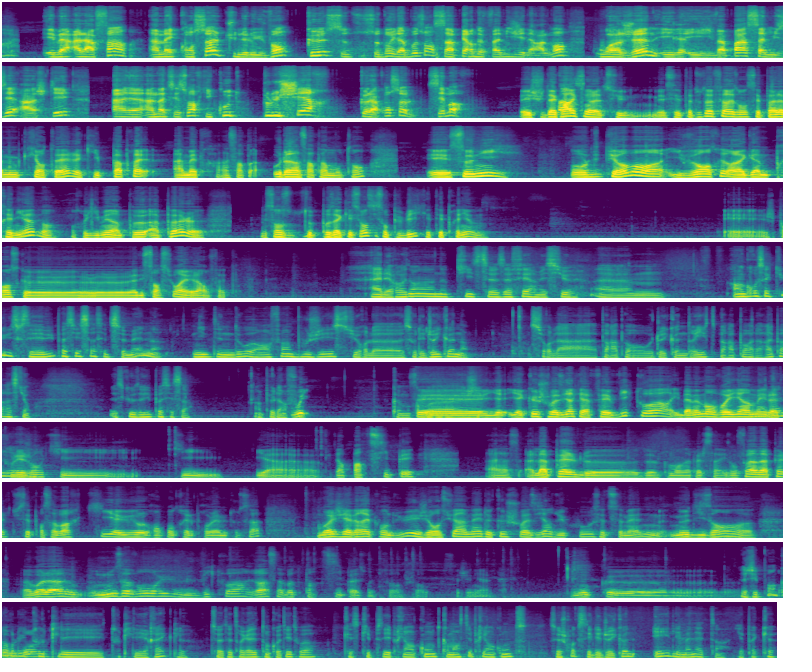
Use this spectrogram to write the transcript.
Et ben à la fin, un mec console, tu ne lui vends que ce, ce dont il a besoin. C'est un père de famille généralement, ou un jeune, et il, il va pas s'amuser à acheter un, un accessoire qui coûte plus cher que la console. C'est mort. Et je suis d'accord avec toi là-dessus. Mais c'est, t'as tout à fait raison. C'est pas la même clientèle qui est pas prêt à mettre un certain, au-delà d'un certain montant. Et Sony, on le dit depuis un moment, hein, il veut rentrer dans la gamme premium, entre guillemets un peu Apple, mais sans te poser la question si son public était premium. Et je pense que la distorsion elle est là en fait. Allez, revenons à nos petites affaires, messieurs. Euh, en grosse actu, est-ce que vous avez vu passer ça cette semaine? Nintendo a enfin bougé sur, le, sur les Joy-Con, sur la, par rapport au Joy-Con Drift, par rapport à la réparation. Est-ce que vous avez vu passer ça? Un peu l'info. Oui. Comme quoi, j'ai- Il y, a- que choisir qui a fait victoire. Il a même envoyé un mail à tous les gens qui, qui, qui a, qui a participé à, à l'appel de, de- comment on appelle ça? Ils ont fait un appel, tu sais, pour savoir qui a eu rencontré le problème, tout ça. Moi, j'y avais répondu et j'ai reçu un mail de que choisir du coup cette semaine, me disant, euh, bah voilà, nous avons eu victoire grâce à votre participation. C'est génial. Donc, euh, J'ai pas encore En lu gros- toutes les, toutes les règles. Tu vas peut-être regarder de ton côté, toi. Qu'est-ce qui est pris en compte? Comment c'est pris en compte? Parce que je crois que c'est les Joy-Con et les manettes. Il n'y a pas que.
